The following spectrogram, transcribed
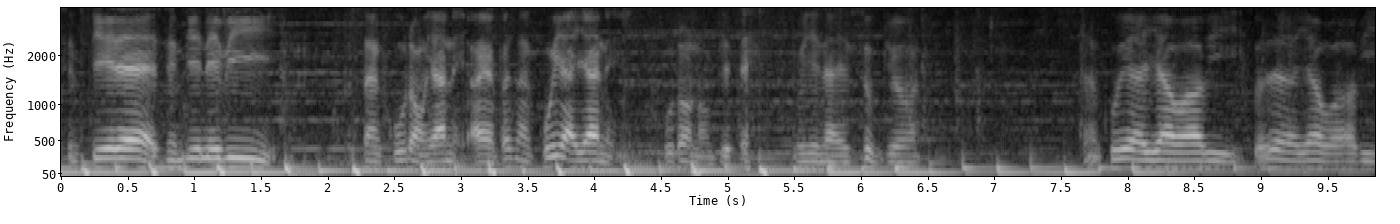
စင်ပြေတယ်စင်ပြေနေပြီပတ်စံ9000ရနေအဲပတ်စံ900ရနေ9000တော့ပြစ်တယ်ဝိညာဉ်တိုင်းစွတ်ပြောပတ်စံ900ရပါပြီ900ရပါပြီ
